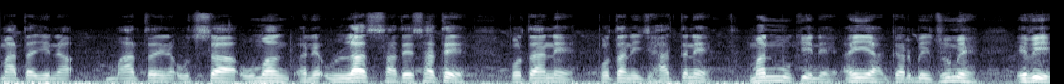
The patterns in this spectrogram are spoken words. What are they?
માતાજીના માતાજીના ઉત્સાહ, ઉમંગ અને ઉલ્લાસ સાથે સાથે પોતાને, પોતાની જાતને મન મૂકીને અહીંયા ગરબે ઝૂમે એવી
